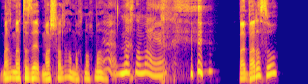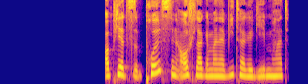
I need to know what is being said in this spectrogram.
mach, mach das selbst, Mashallah, mach nochmal. Ja, mach nochmal, ja. war, war das so? Ob jetzt Puls den Ausschlag in meiner Vita gegeben hat,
